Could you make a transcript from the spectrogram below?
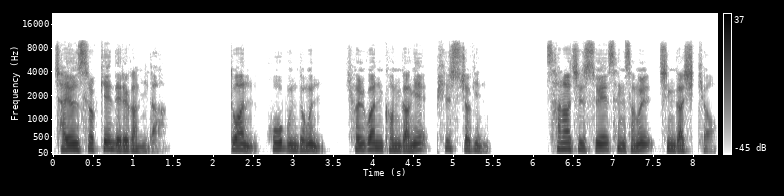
자연스럽게 내려갑니다. 또한 호흡 운동은 혈관 건강에 필수적인 산화질소의 생성을 증가시켜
